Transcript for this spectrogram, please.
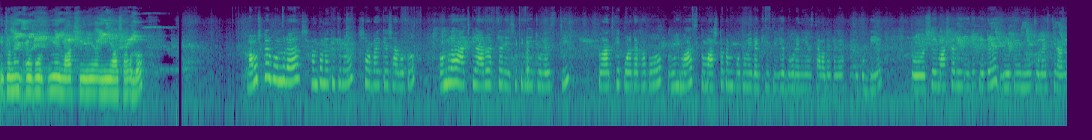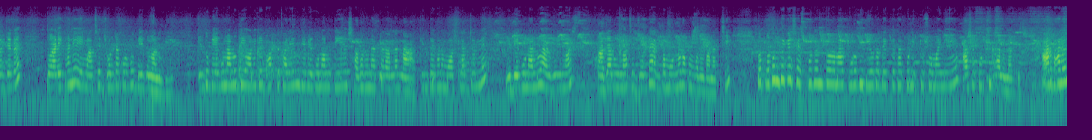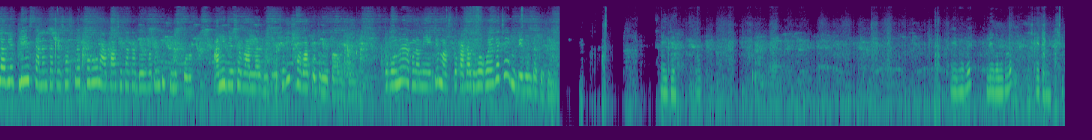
এই জন্যই ভোর ভোর গিয়ে এই মাছ নিয়ে নিয়ে আসা হলো। নমস্কার বন্ধুরা সান্ত্বনা কিচেনে সবাইকে স্বাগত। বন্ধুরা, আজকে আরও একটা রেসিপি নিয়ে চলে এসেছি। তো আজকে করে দেখাবো রুই মাছ। তো মাছটা তো আমি প্রথমেই দেখিয়েছি যে ধরে নিয়ে এসেছি আমাদের এখানে পুকুর দিয়ে। তো সেই মাছটা আমি নিজে কেটে ধুয়ে টুয়ে নিয়ে চলে এসেছি রান্নার জায়গায়। তো আর এখানে এই মাছের ঝোলটা করব বেগুন আলু দিয়ে। কিন্তু বেগুন আলু দিয়ে অনেকেই ভাবতে পারেন যে বেগুন আলু দিয়ে সাধারণ একটা রান্না না, কিন্তু এখানে মশলার জন্য এই বেগুন আলু আর রুই মাছ, তাজা রুই মাছের ঝোলটা একদম অন্যরকমভাবে বানাচ্ছি। তো প্রথম থেকে শেষ পর্যন্ত আমার পুরো ভিডিওটা দেখতে থাকুন একটু সময় নিয়ে। আশা করছি ভালো লাগবে। আর ভালো লাগলে প্লিজ চ্যানেলটাকে সাবস্ক্রাইব করুন আর পাশে থাকা বেল বাটনটি ক্লিক করুন। আমি যেসব রান্নার ভিডিও ছাড়ি সবার প্রথমে পাওয়ার জন্য। তো বন্ধুরা এখন আমি এই যে মাছ তো কাটা ধোয়া হয়ে গেছে, আমি বেগুনটা কেটে নেব। এই যে। এইভাবে বেগুনগুলো কেটে নিচ্ছি।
